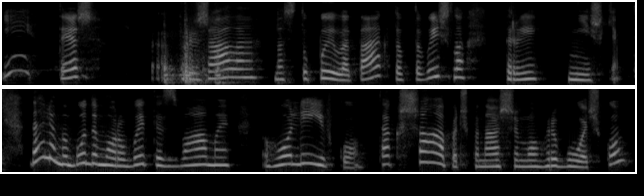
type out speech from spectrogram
І теж е, прижала, наступила, так? Тобто вийшло три ніжки. Далі ми будемо робити з вами голівку, так, шапочку нашому грибочку.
